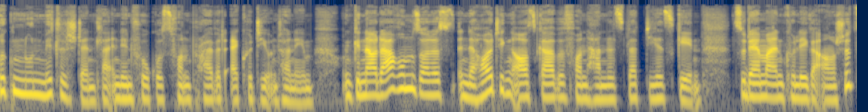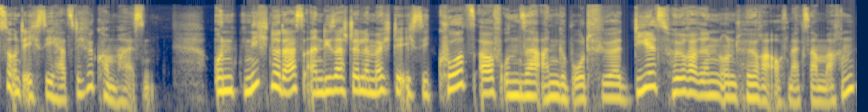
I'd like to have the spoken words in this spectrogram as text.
rücken nun Mittelständler in den Fokus von Private Equity Unternehmen. Und genau darum soll es in der heutigen Ausgabe von Handelsblatt Deals gehen, zu der mein Kollege Arno Schütze und ich Sie herzlich willkommen heißen. Und nicht nur das, an dieser Stelle möchte ich Sie kurz auf unser Angebot für Deals-Hörerinnen und Hörer aufmerksam machen.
